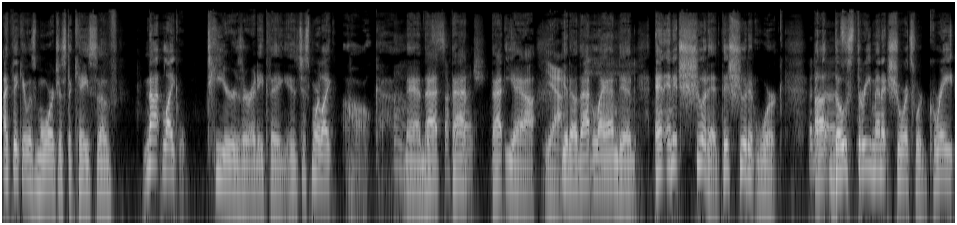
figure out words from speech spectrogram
I think it was more just a case of not like tears or anything. It's just more like, oh god, Oh, man, that that punch. that yeah, yeah you know that landed, and and it shouldn't. This shouldn't work. but it Uh, does. those three minute shorts were great.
